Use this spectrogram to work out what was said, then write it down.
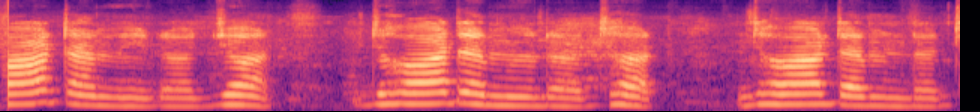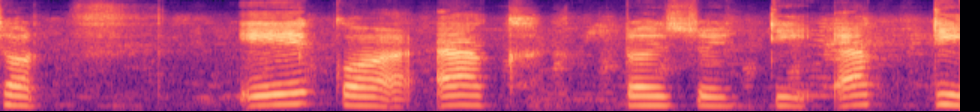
ঝড় ডামেরা ঝড়। ঝড় ডামেরা ঝড়। ঝড় ঝড় এক এক দশটি একটি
